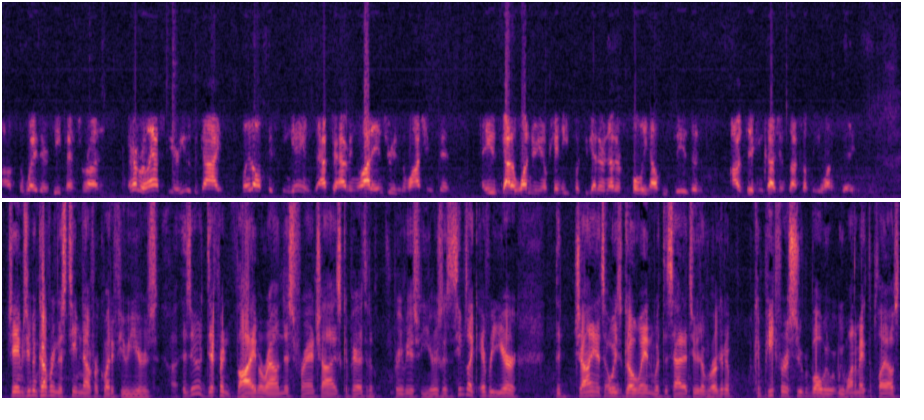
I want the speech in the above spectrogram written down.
of the way their defense runs. I remember last year he was a guy played all 16 games after having a lot of injuries in Washington, and he's got to wonder, you know, can he put together another fully healthy season? Obviously, a concussion is not something you want to see. James, you've been covering this team now for quite a few years. Uh, is there a different vibe around this franchise compared to the previous years? Because it seems like every year the Giants always go in with this attitude of we're going to compete for a Super Bowl. We, we want to make the playoffs.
